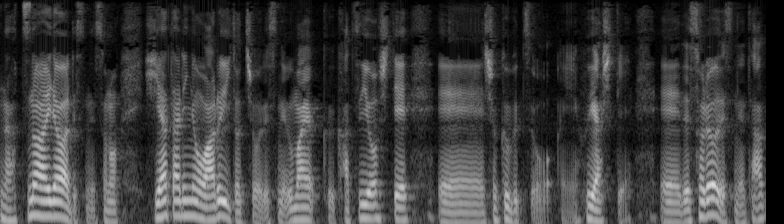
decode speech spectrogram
夏の間はですね、その日当たりの悪い土地をですね、うまく活用して、えー植物を増やして、えーで、それをですね、た、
